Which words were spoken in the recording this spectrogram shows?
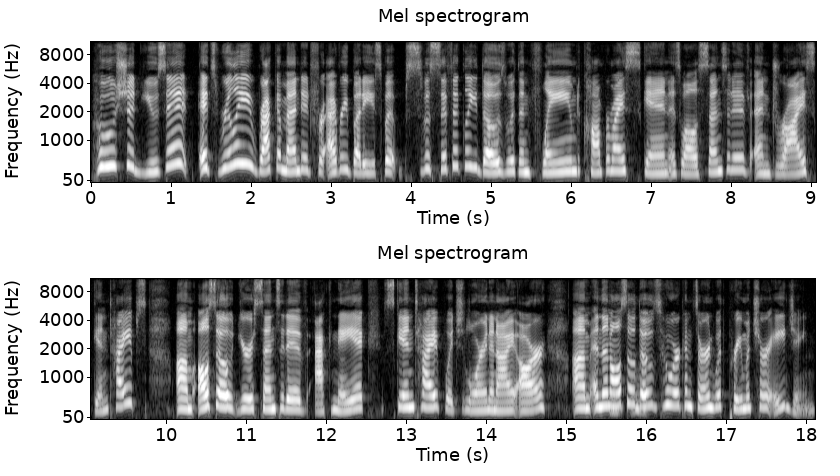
who should use it? It's really recommended for everybody, but specifically those with inflamed, compromised skin, as well as sensitive and dry skin types. Um, also, your sensitive acneic skin type, which Lauren and I are, um, and then also mm-hmm. those who are concerned with premature aging.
